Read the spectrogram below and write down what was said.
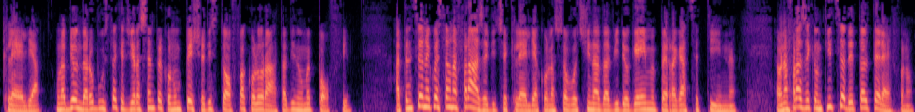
Clelia, una bionda robusta che gira sempre con un pesce di stoffa colorata di nome Poffy. Attenzione, questa è una frase, dice Clelia con la sua vocina da videogame per ragazze teen. È una frase che un tizio ha detto al telefono.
